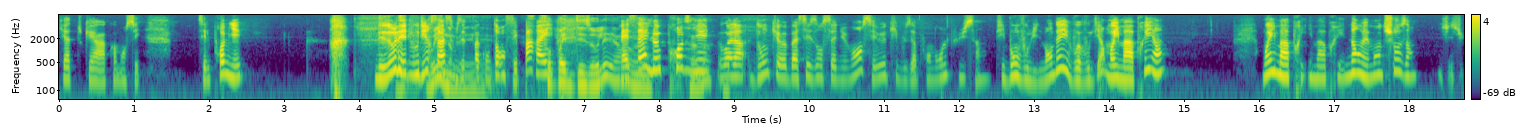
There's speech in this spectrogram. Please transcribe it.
qui a, qui a commencé. C'est le premier. Désolé de vous dire Oui, ça, si vous n'êtes pas content, c'est Faut pareil. pas être désolé. hein, Mais c'est le premier, voilà. Donc, euh, bah, ces enseignements, c'est eux qui vous apprendront le plus. hein. Puis bon, vous lui demandez, il va vous le dire. Moi, il m'a appris, hein. Moi, il m'a appris, il m'a appris énormément de choses, hein, Jésus.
